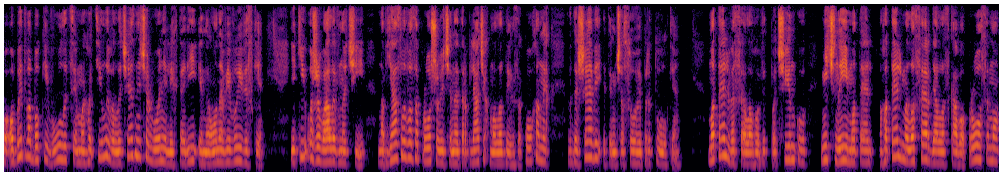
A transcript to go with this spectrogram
По обидва боки вулиці миготіли величезні червоні ліхтарі і неонові вивіски, які оживали вночі, нав'язливо запрошуючи нетерплячих молодих закоханих в дешеві і тимчасові притулки. Мотель веселого відпочинку, нічний мотель, готель милосердя ласкаво просимо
